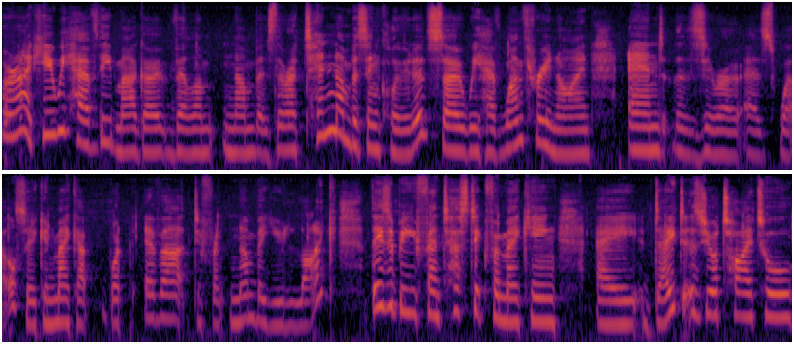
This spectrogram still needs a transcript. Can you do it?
Alright, here we have the Margot Vellum numbers. There are 10 numbers included, so we have 1 through 9 and the 0 as well. So you can make up whatever different number you like. These would be fantastic for making a date as your title,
